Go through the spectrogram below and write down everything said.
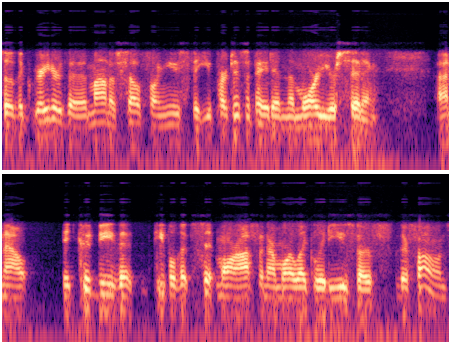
So the greater the amount of cell phone use that you participate in, the more you're sitting. Uh, now, it could be that people that sit more often are more likely to use their, their phones,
